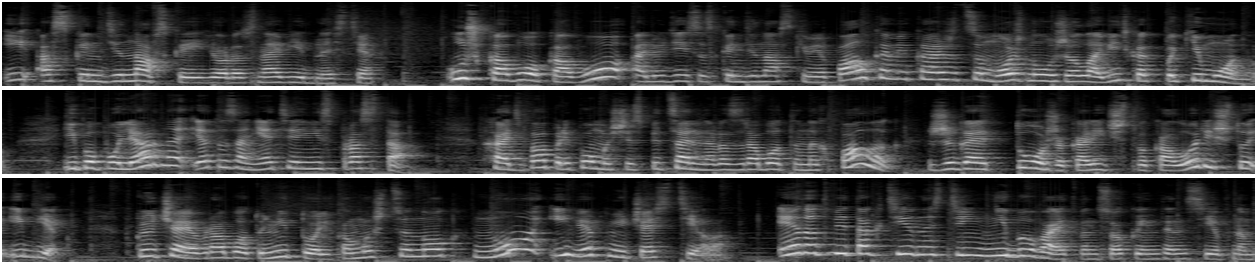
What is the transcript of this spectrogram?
и о скандинавской ее разновидности. Уж кого-кого, а людей со скандинавскими палками, кажется, можно уже ловить как покемонов. И популярно это занятие неспроста. Ходьба при помощи специально разработанных палок сжигает то же количество калорий, что и бег, включая в работу не только мышцы ног, но и верхнюю часть тела. Этот вид активности не бывает высокоинтенсивным,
